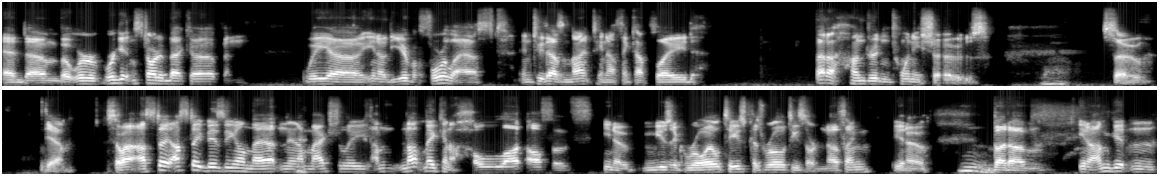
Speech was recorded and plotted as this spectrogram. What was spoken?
and um, but we're we're getting started back up, and we uh, you know, the year before last in 2019, I think I played about 120 shows. Wow. So, yeah, so I, I, stay I stay busy on that, and then I'm actually I'm not making a whole lot off of you know music royalties because royalties are nothing, you know. Mm. But um, you know, I'm getting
